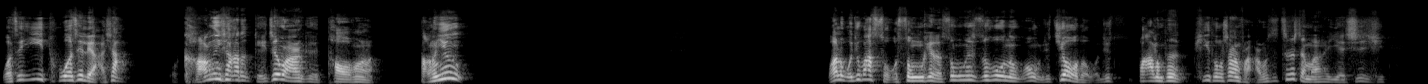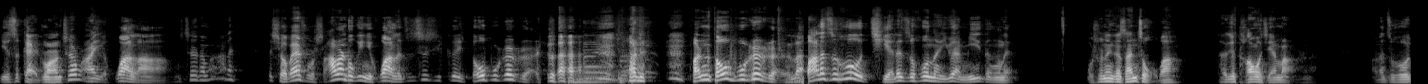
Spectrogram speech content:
我这一拖这俩下，我扛一下子给这玩意儿给掏上了，挡硬。完了我就把手松开了，松开之后呢，完我就叫他，我就扒拉他披头上法。我说这怎么也是也是改装，这玩意儿也换了？这他妈的，这小白鼠啥玩意儿都给你换了，这这个都不个个的了。反正反正都不个个的了。完了之后起来之后呢，有点迷瞪的。我说那个咱走吧，他就躺我肩膀上了。完了之后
